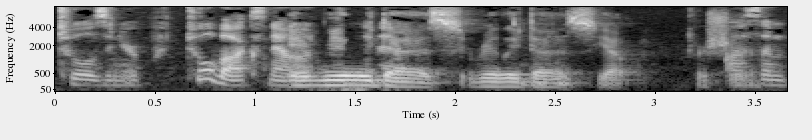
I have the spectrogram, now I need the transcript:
tools in your toolbox now. It really does. It really does. Yep, for sure. Awesome.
